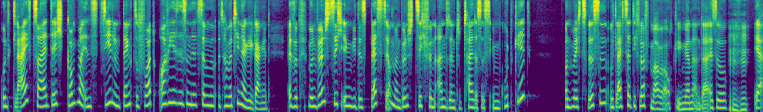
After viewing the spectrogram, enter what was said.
Und gleichzeitig kommt man ins Ziel und denkt sofort, oh, wie ist es denn jetzt der Martina gegangen? Also man wünscht sich irgendwie das Beste und man wünscht sich für einen anderen total, dass es ihm gut geht und möchte es wissen und gleichzeitig läuft man aber auch gegeneinander. Also mhm. ja.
